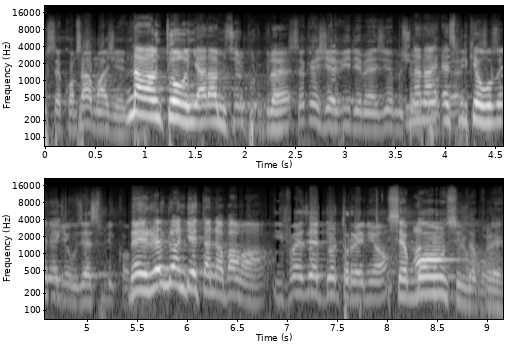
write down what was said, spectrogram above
C'est comme ça moi j'ai vu. N'a un tour, il y a monsieur le procureur. Ce que j'ai vu de mes yeux, monsieur Non, le non, procureur, expliquez, c'est vous ce venez. que je vous explique comme Mais Réunion d'État Nabama. Il faisait d'autres réunions. C'est bon, s'il vous plaît.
